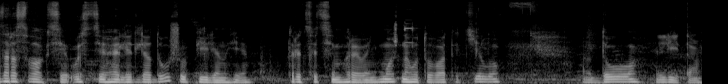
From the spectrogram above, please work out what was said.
Зараз в акції ось ці гелі для душу, пілінги 37 гривень. Можна готувати тіло до літа.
